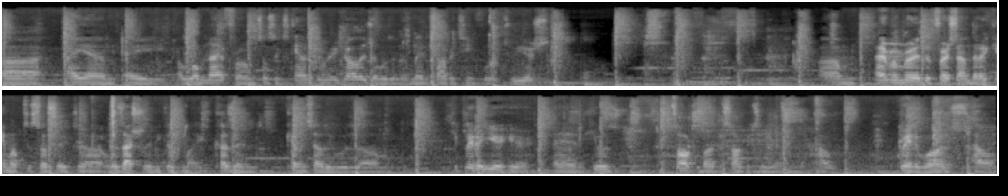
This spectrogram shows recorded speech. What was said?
Uh, I am a alumni from Sussex County Community College. I was in the men's soccer team for two years. Um, I remember the first time that I came up to Sussex uh, was actually because my cousin Kevin Sally was um, he played a year here and he was talking about the soccer team and how great it was, how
